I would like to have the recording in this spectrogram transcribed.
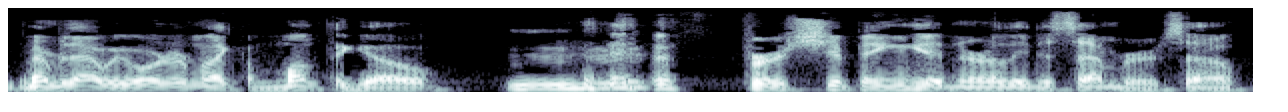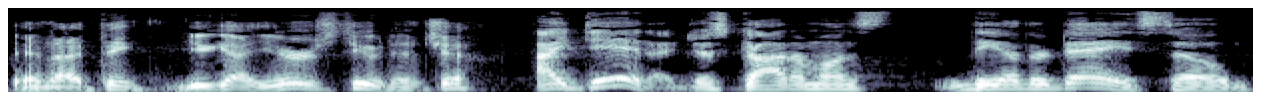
Remember that we ordered them like a month ago Mm-hmm. for shipping in early December. So, and I think you got yours too, didn't you? I did. I just got them on the other day, so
